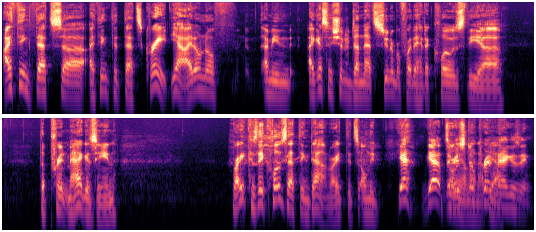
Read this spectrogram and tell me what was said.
I think that's uh, I think that that's great. Yeah, I don't know if I mean I guess I should have done that sooner before they had to close the uh, the print magazine, right? Because they closed that thing down, right? It's only Yeah, yeah, there only still print yeah. magazine.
